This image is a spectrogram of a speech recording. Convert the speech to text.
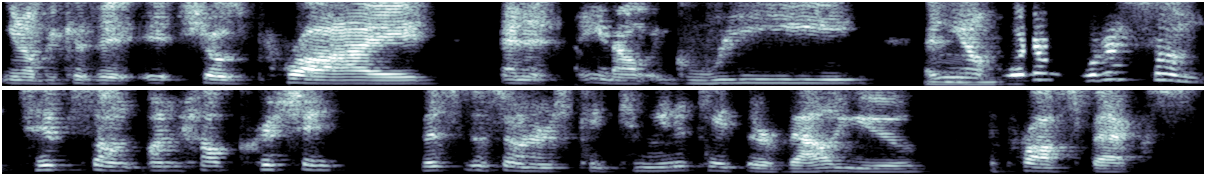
you know, because it, it shows pride and it you know greed and mm-hmm. you know mm-hmm. what are what are some tips on on how christian business owners can communicate their value to prospects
